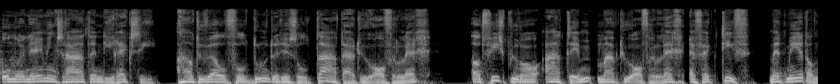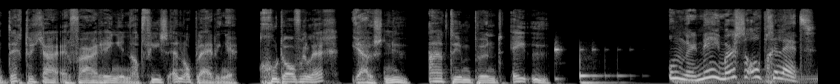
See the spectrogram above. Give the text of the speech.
Ondernemingsraad en directie Haalt u wel voldoende resultaat uit uw overleg? Adviesbureau ATIM maakt uw overleg effectief... met meer dan 30 jaar ervaring in advies en opleidingen. Goed overleg? Juist nu. atim.eu Ondernemers opgelet.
